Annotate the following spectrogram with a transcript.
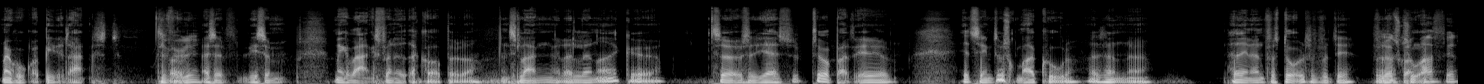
man kunne godt blive lidt angst. Selvfølgelig. For, altså, ligesom, man kan være angst for en æderkop, eller en slange, eller et eller andet, ikke? Øh, Så, så ja, så, det var bare det. Jeg, jeg tænkte, det var sgu meget cool. Altså, han øh, havde en eller anden forståelse for det. For Det var sgu meget fedt.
